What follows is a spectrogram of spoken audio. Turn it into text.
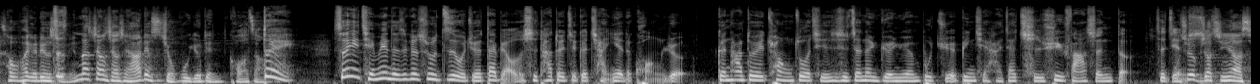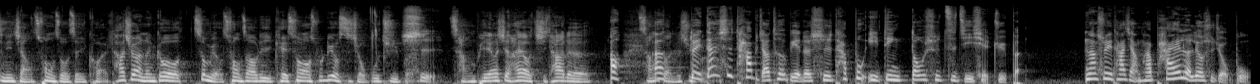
差不多拍个六十九年。那这样想起来，他六十九部有点夸张。对，所以前面的这个数字，我觉得代表的是他对这个产业的狂热，跟他对创作其实是真的源源不绝，并且还在持续发生的。我觉得比较惊讶的是，你讲创作这一块，他居然能够这么有创造力，可以创造出六十九部剧本，是长篇，而且还有其他的哦长短的剧本。对，但是他比较特别的是，他不一定都是自己写剧本。那所以他讲他拍了六十九部，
